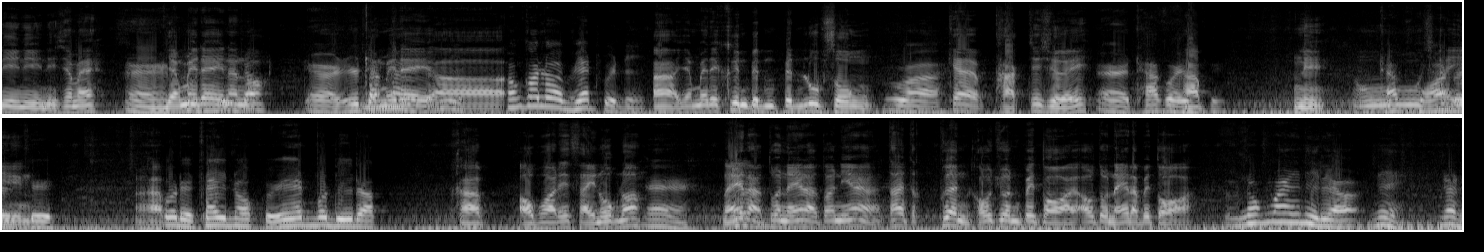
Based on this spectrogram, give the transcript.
นี่นี่นี่ใช่ไหม เออ ยังไม่ได้นั่นเนาะ เอออยู่ยังไม่ได้ทางเอ่อเขาก็เริ่มเฮ็ดพุ่นนี่อ่า ยังไม่ได้ขึ้นเป็นเป็นรูปทรง ว่า แค่ถักเฉย เออทักไว้ครับ ๆ นี่โอ้ทักหัวใช้เลเอยงคือนะครับ บ่ได้ใช้นกเฮ็ดบ่ดีดอกครับ เอาพอได้ใส่นกเนาะ เออไหนล่ะตัวไหนล่ะตัวเนี้ย ถ้าเพื่อนเขาชวนไปต่อ เอาตัวไหนล่ะไปต่อ นกไม้นี่แหล้วนี่นั่น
